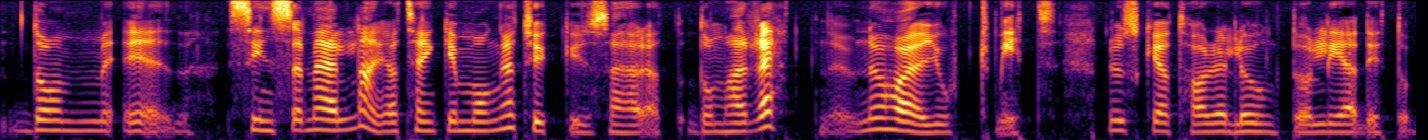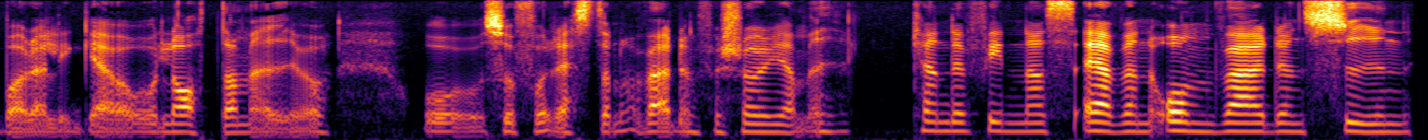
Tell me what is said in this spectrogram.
de är, sinsemellan. Jag tänker många tycker ju så här att de har rätt nu. Nu har jag gjort mitt. Nu ska jag ta det lugnt och ledigt och bara ligga och lata mig och, och så får resten av världen försörja mig. Kan det finnas även omvärldens syn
